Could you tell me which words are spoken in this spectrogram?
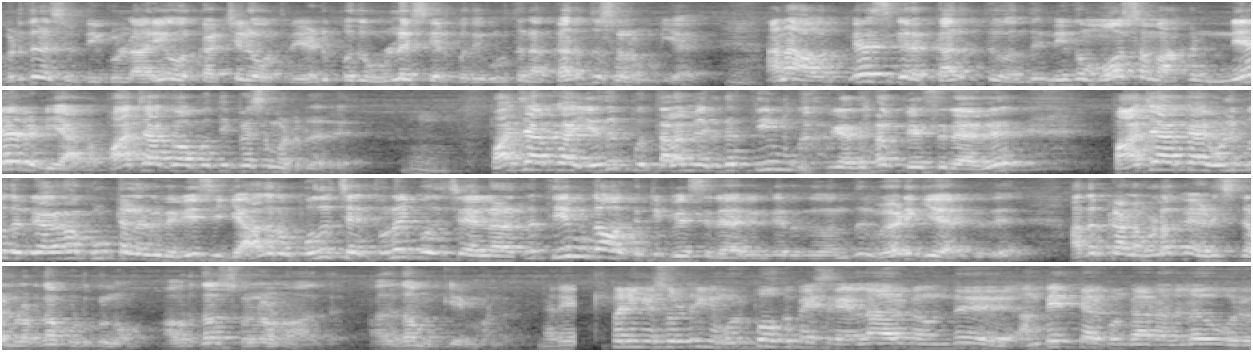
விடுதலை சிறுத்தைக்குள்ளாரையோ ஒரு கட்சியில ஒருத்தர் எடுப்பது உள்ளே சேர்ப்பதை குறித்து நான் கருத்து சொல்ல முடியாது. ஆனா அவர் பேசுகிற கருத்து வந்து மிக மோசமாக நேரடியாக பாஜகவை பத்தி பேச மாட்டாரு ம். பாஜக எதிர்ப்பு தலைமை இருக்க திமுக எதிராக பேசுறாரு. பாஜக ஒழிப்பதற்காக தான் கூட்டம் இருக்குது விசிக்கு. அதில் பொதுச் துணை பொதுச் செயலாளர் திமுகவை திட்டி பேசுறாருங்கிறது வந்து வேடிக்கையா இருக்குது. அதற்கான விளக்கம் எழுச்சி தமிழர் தான் கொடுக்கணும். அவர் தான் சொல்லணும் அது. அதுதான் முக்கியமானது. நிறைய இப்ப நீங்க சொல்றீங்க முற்போக்கு பேசுற எல்லாருமே வந்து அம்பேத்கர் கொண்டாடுறதுல ஒரு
